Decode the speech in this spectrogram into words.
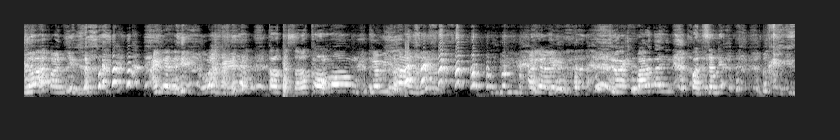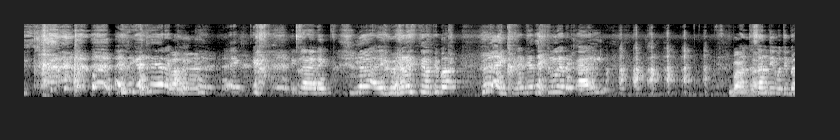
gua anjing ayo dari gua kalau kesel ngomong nggak bisa anjing ayo dari jelek banget anjing pantesan dia anjing kan jelek ngeledek sia ya bareng tiba-tiba anjing dia teh ngeledek kain, pantesan tiba-tiba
